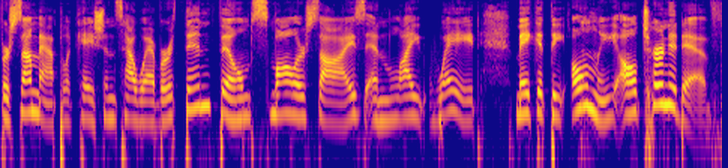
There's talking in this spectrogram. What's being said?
For some applications, however, thin film, smaller size, and lightweight make it the only alternative.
